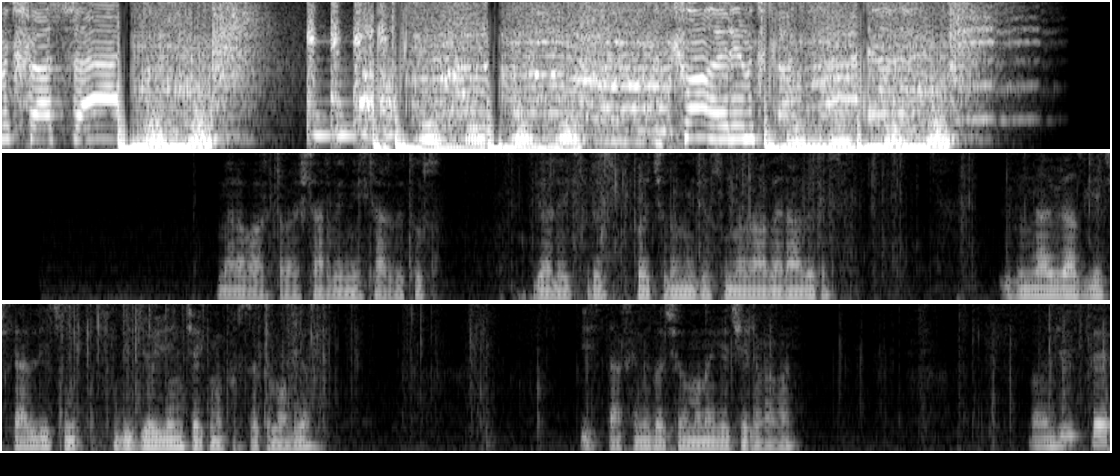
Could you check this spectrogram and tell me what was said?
the crossfire. It's caught in the crossfire. Merhaba arkadaşlar ben İlker Betuz. Bir AliExpress kutu açılım videosunda daha beraberiz. Ürünler biraz geç geldiği için videoyu yeni çekme fırsatım oluyor. İsterseniz açılımına geçelim hemen. Öncelikle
